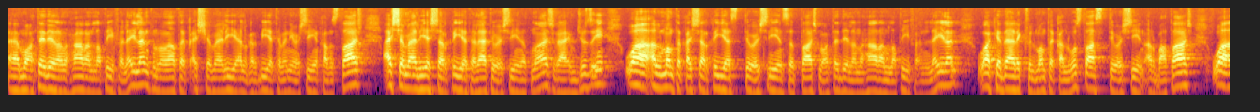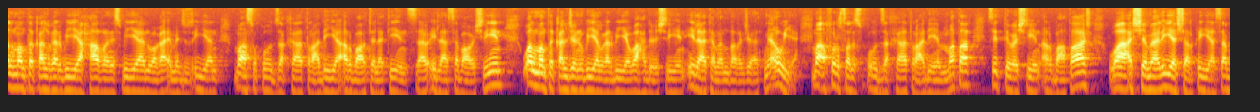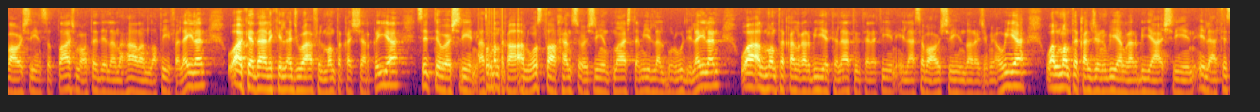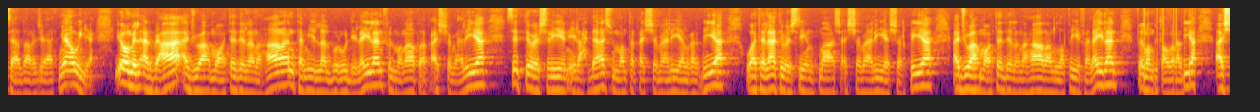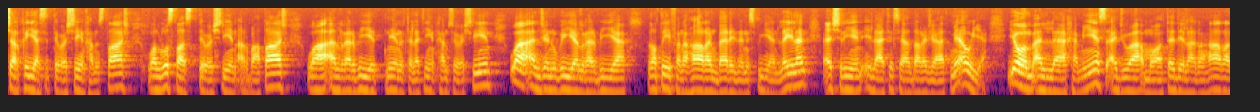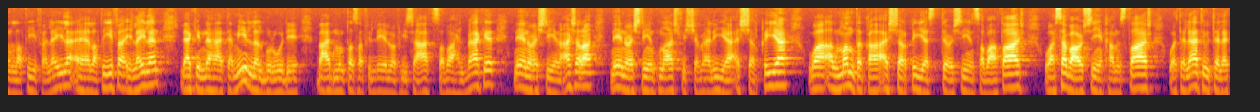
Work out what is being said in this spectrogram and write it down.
معتدلة نهارا لطيفة ليلا في المناطق الشمالية الغربية 28 15 الشمالية الشرقية 23 12 غائم جزئي والمنطقة الشرقية 26 16 معتدلة نهارا لطيفا ليلا وكذلك في المنطقة الوسطى 26 14 والمنطقة الغربية حارة نسبيا وغائمة جزئيا مع سقوط زخات رعدية 34 إلى 27 والمنطقة الجنوبية الغربية 21 إلى 8 درجات مئوية. مئوية مع فرصة لسقوط زخات رعدية من مطر 26 14 والشمالية الشرقية 27 16 معتدلة نهارا لطيفة ليلا. وكذلك الأجواء في المنطقة الشرقية 26 المنطقة الوسطى 25 12 تميل للبرود ليلا. والمنطقة الغربية 33 إلى 27 درجة مئوية. والمنطقة الجنوبية الغربية 20 إلى 9 درجات مئوية. يوم الأربعاء أجواء معتدلة نهارا تميل البرود ليلا في المناطق الشمالية 26 إلى 11 في المنطقة الشمالية الغربية و23 12 الشمالية الشرقية. أجواء معتدلة نهارا لطيفة ليلا في المنطقة الغربية. الشرقية 26 15 والوسطى 26 14 والغربية 32 25 والجنوبية الغربية لطيفة نهارا باردة نسبيا ليلا 20 إلى 9 درجات مئوية. يوم الخميس أجواء معتدلة نهارا لطيفة ليلة لطيفة ليلا لكنها تميل للبرودة بعد منتصف الليل وفي ساعات الصباح الباكر 22 10 22 12 في الشمالية الشرقية والمنطقة الشرقية 26 17 و7 27 15 و33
